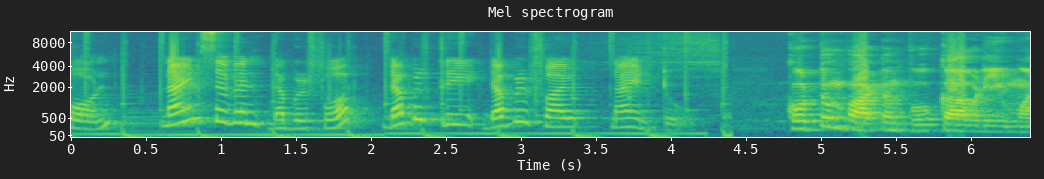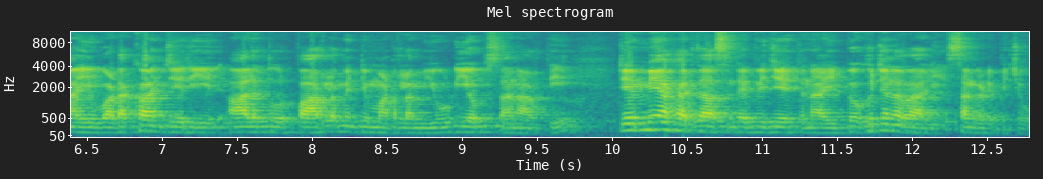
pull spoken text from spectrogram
Phone nine seven double four double three double five nine two. കൊട്ടും പാട്ടും പൂക്കാവടിയുമായി വടക്കാഞ്ചേരിയിൽ ആലത്തൂർ പാർലമെന്റ് മണ്ഡലം യു ഡി എഫ് സ്ഥാനാർത്ഥി രമ്യ ഹരിദാസിന്റെ വിജയത്തിനായി ബഹുജന റാലി സംഘടിപ്പിച്ചു.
